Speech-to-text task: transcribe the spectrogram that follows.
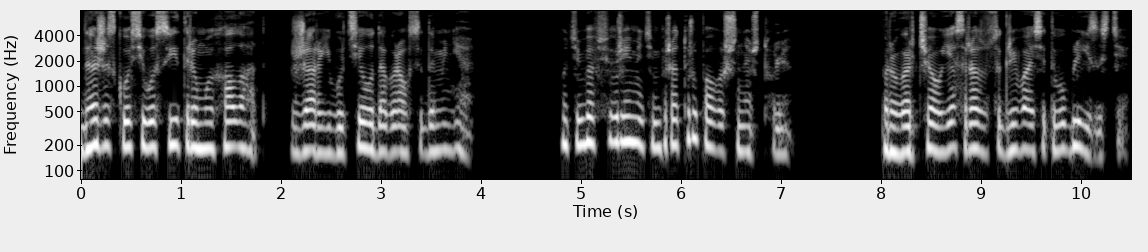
даже сквозь его свитер и мой халат жар его тела добрался до меня. «У тебя все время температура повышенная, что ли?» Проворчал я, сразу согреваясь от его близости.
